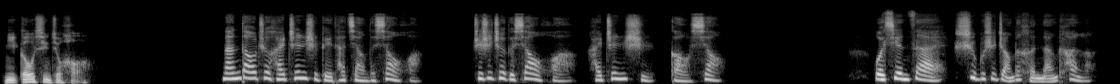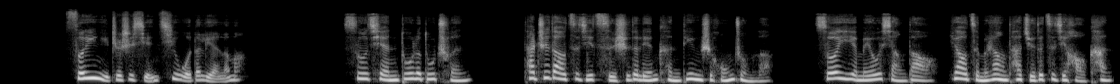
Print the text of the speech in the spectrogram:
你高兴就好。难道这还真是给他讲的笑话？只是这个笑话还真是搞笑。我现在是不是长得很难看了？所以你这是嫌弃我的脸了吗？苏浅嘟了嘟唇，他知道自己此时的脸肯定是红肿了，所以也没有想到要怎么让他觉得自己好看。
